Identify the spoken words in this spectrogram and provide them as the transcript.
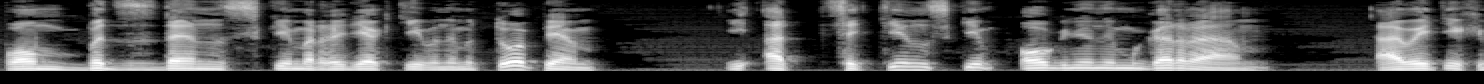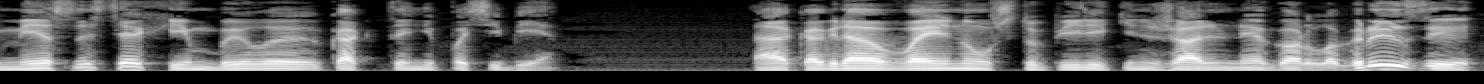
по Бцденским радиоактивным топям и Ацетинским огненным горам, а в этих местностях им было как-то не по себе. А когда в войну вступили кинжальные горлогрызы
